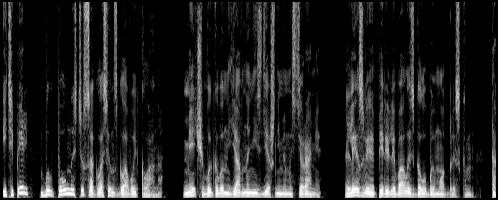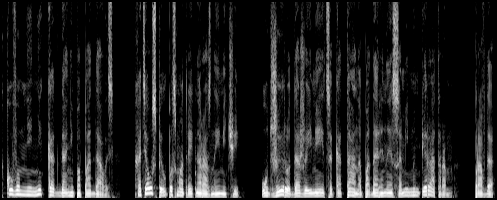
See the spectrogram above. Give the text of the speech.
И теперь был полностью согласен с главой клана. Меч выкован явно не здешними мастерами. Лезвие переливалось голубым отблеском. Такого мне никогда не попадалось, хотя успел посмотреть на разные мечи. У Джиро даже имеется катана, подаренная самим императором — Правда,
